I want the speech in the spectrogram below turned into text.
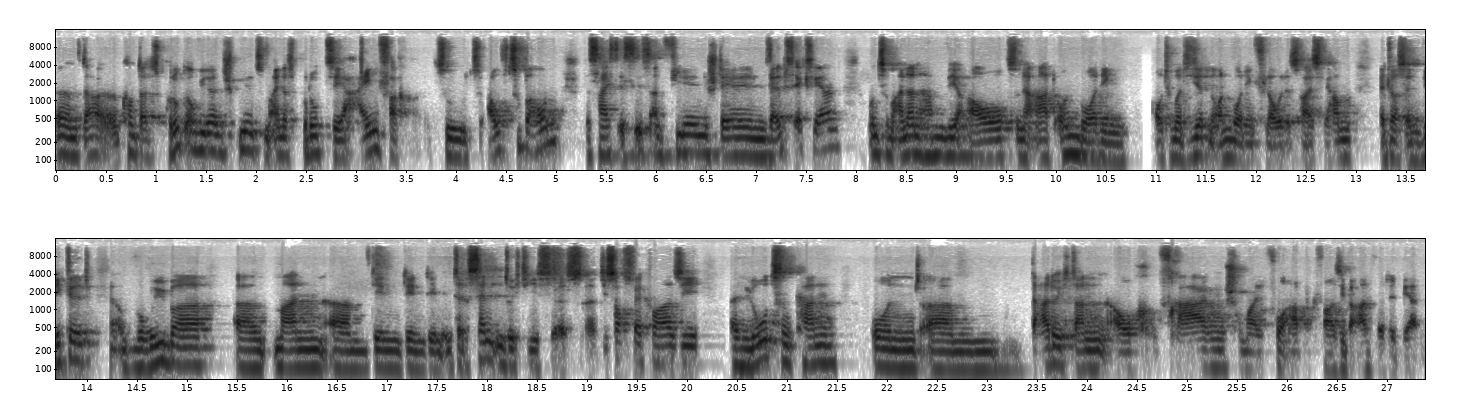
ähm, da kommt das Produkt auch wieder ins Spiel, zum einen das Produkt sehr einfach zu, zu aufzubauen. Das heißt, es ist an vielen Stellen selbsterklärend und zum anderen haben wir auch so eine Art Onboarding automatisierten Onboarding-Flow. Das heißt, wir haben etwas entwickelt, worüber äh, man ähm, den, den, den Interessenten durch die, die Software quasi äh, lotsen kann, und ähm, dadurch dann auch Fragen schon mal vorab quasi beantwortet werden.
